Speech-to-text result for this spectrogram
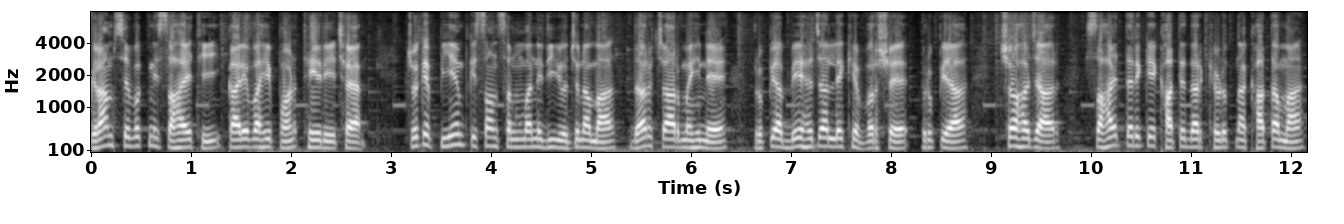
ગ્રામ સેવકની સહાયથી કાર્યવાહી પણ થઈ રહી છે. જોકે પીએમ કિસાન સન્માન નિધિ યોજનામાં દર ચાર મહિને રૂપિયા બે હજાર લેખે વર્ષે રૂપિયા છ હજાર સહાય તરીકે ખાતેદાર ખેડૂતના ખાતામાં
